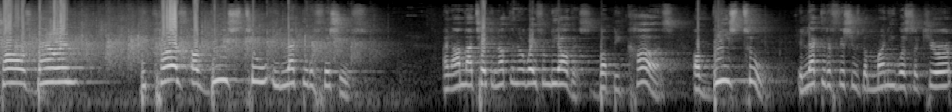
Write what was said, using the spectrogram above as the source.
Charles Barron, because of these two elected officials, and I'm not taking nothing away from the others, but because of these two elected officials, the money was secured,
